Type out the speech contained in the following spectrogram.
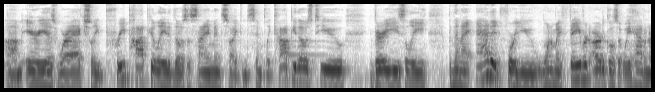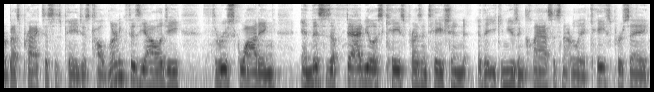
um, areas where I actually pre populated those assignments so I can simply copy those to you very easily. But then I added for you one of my favorite articles that we have in our best practices page. It's called Learning Physiology Through Squatting and this is a fabulous case presentation that you can use in class. It's not really a case per se,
